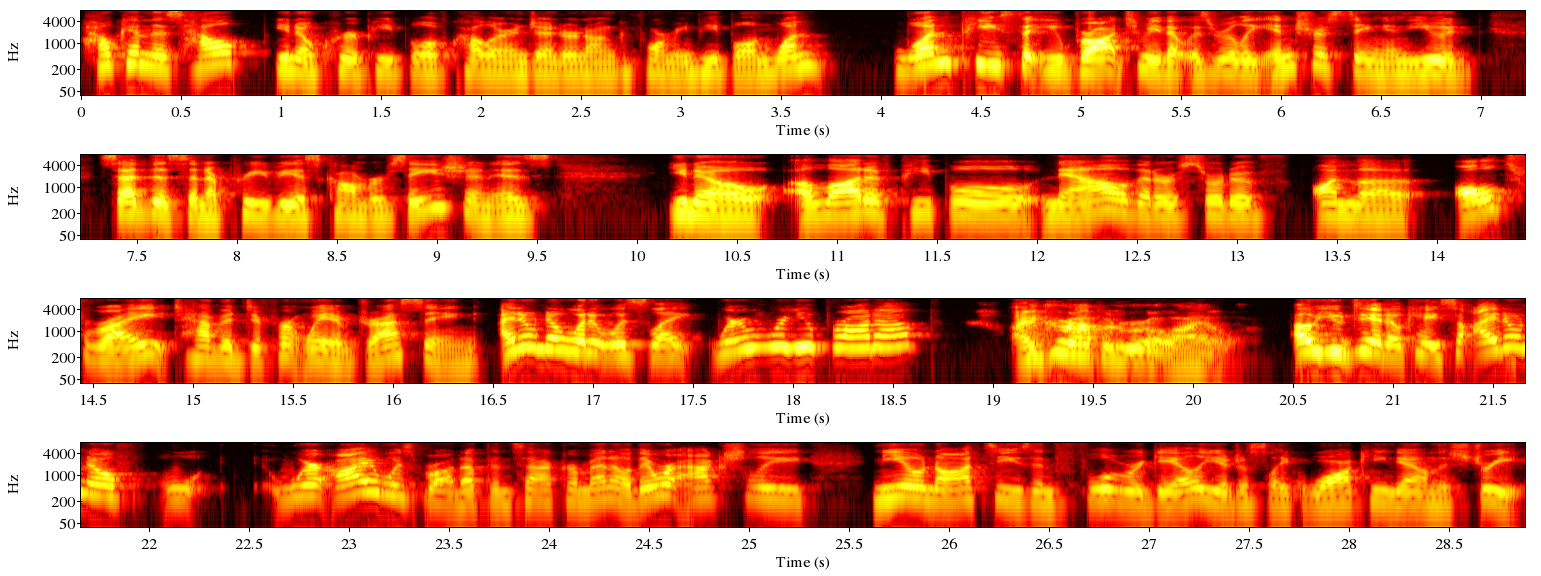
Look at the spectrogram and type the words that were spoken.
how can this help, you know, queer people of color and gender nonconforming people? And one one piece that you brought to me that was really interesting, and you had said this in a previous conversation, is you know, a lot of people now that are sort of on the alt right have a different way of dressing. I don't know what it was like. Where were you brought up? I grew up in rural Iowa. Oh, you did? Okay. So I don't know if, where I was brought up in Sacramento, there were actually neo Nazis in full regalia just like walking down the street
